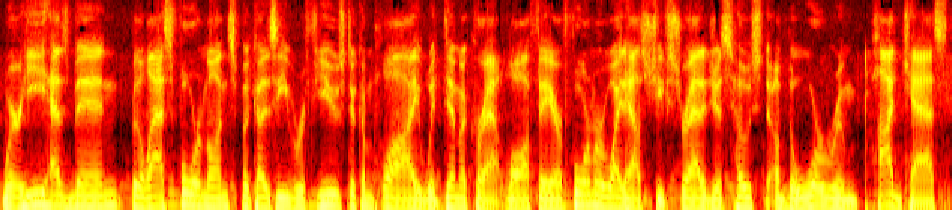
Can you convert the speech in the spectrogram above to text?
where he has been for the last four months because he refused to comply with Democrat lawfare, former White House chief strategist, host of the War Room podcast.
